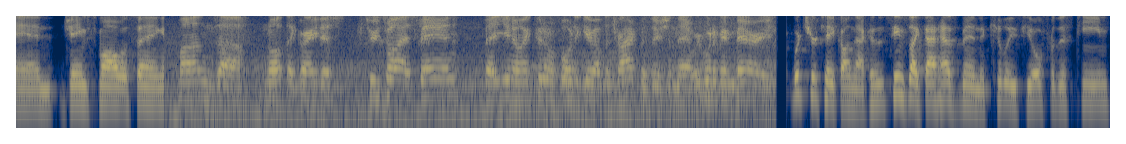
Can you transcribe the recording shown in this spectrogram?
and James Small was saying, Martin's uh, not the greatest two tires fan, but you know, I couldn't afford to give up the track position there. We would have been buried. What's your take on that? Because it seems like that has been an Achilles heel for this team.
